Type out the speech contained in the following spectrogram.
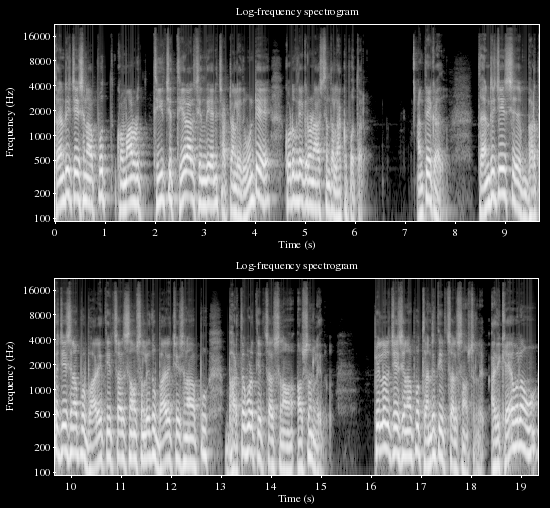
తండ్రి చేసిన అప్పు కుమారుడు తీర్చి తీరాల్సిందే అని చట్టం లేదు. ఉంటే కొడుకు దగ్గర ఉన్న ఆస్తి అంతా లాక్కపోతారు. అంతేకాదు తండ్రి చేసి భర్త చేసిన అప్పు భార్య తీర్చాల్సిన అవసరం లేదు. భార్య చేసిన అప్పు భర్త కూడా తీర్చాల్సిన అవసరం లేదు. పిల్లలు చేసిన అప్పు తండ్రి తీర్చాల్సిన అవసరం లేదు. అది కేవలం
